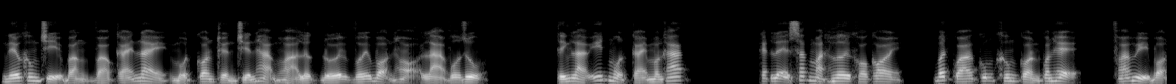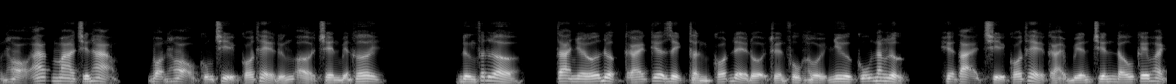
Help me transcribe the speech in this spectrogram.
nếu không chỉ bằng vào cái này một con thuyền chiến hạm hỏa lực đối với bọn họ là vô dụng. Tính là ít một cái món khác. Kết lệ sắc mặt hơi khó coi, bất quá cũng không còn quan hệ, phá hủy bọn họ ác ma chiến hạm, bọn họ cũng chỉ có thể đứng ở trên biển khơi. Đừng phất lờ, ta nhớ được cái kia dịch thần có để đội thuyền phục hồi như cũ năng lực, hiện tại chỉ có thể cải biến chiến đấu kế hoạch,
